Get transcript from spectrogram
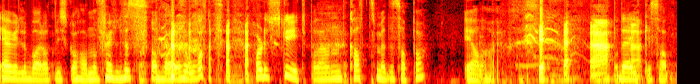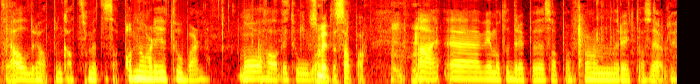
Jeg ville bare at vi skulle ha noe felles. Bare, What? Har du skrytt på deg en katt som heter Zappa? Ja, det har jeg. Og det er ikke sant. Jeg har aldri hatt en katt som heter Zappa. Og nå har de to barn. Nå har vi to Som heter Zappa. Nei, eh, vi måtte drepe Zappa, for han røyta så jævlig.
